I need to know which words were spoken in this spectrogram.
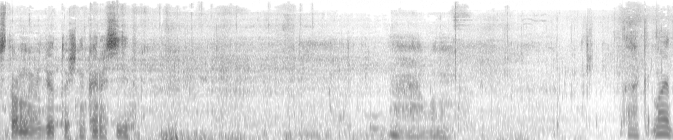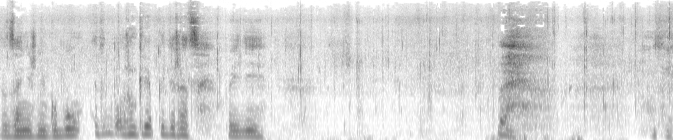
В сторону ведет, точно кара сидит. Ага, Так, ну этот за нижнюю губу. Этот должен крепко держаться, по идее. Да. Вот он.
